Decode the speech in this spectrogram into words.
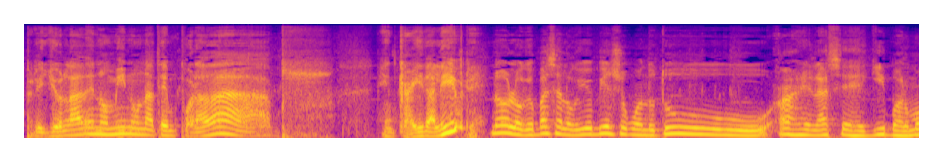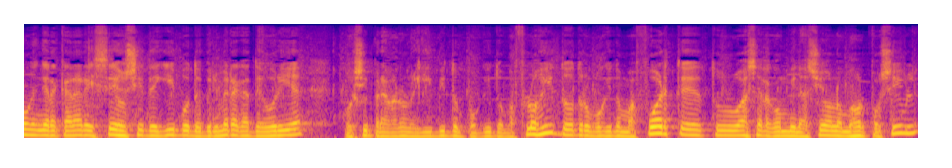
pero yo la denomino una temporada pff, en caída libre. No, lo que pasa, lo que yo pienso cuando tú, Ángel, haces equipos, a lo mejor en Gran Canaria hay 6 o 7 equipos de primera categoría, pues siempre habrá un equipito un poquito más flojito, otro un poquito más fuerte, tú haces la combinación lo mejor posible.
